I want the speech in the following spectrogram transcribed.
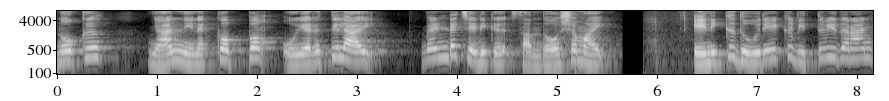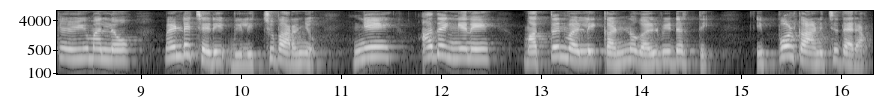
നോക്ക് ഞാൻ നിനക്കൊപ്പം ഉയരത്തിലായി. വെണ്ടച്ചെടിക്ക് സന്തോഷമായി. എനിക്ക് ദൂരേക്ക് വിത്ത് വിതറാൻ കഴിയുമല്ലോ? വെണ്ടച്ചെടി വിളിച്ചു പറഞ്ഞു. ഞേ അതെങ്ങനെ? മത്തൻവള്ളി കണ്ണുകൾ വിടർത്തി. ഇപ്പോൾ കാണിച്ചു തരാം.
